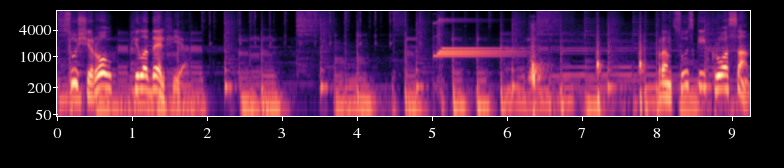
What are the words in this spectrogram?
Суші рол Філадельфія. Французький круасан.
